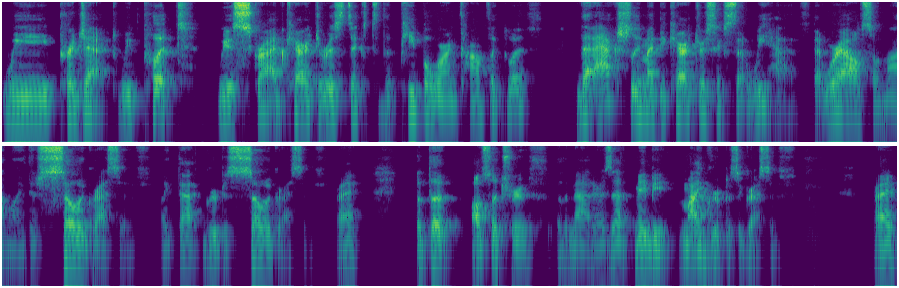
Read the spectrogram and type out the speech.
we project, we put, we ascribe characteristics to the people we're in conflict with that actually might be characteristics that we have that we're also modeling. They're so aggressive. Like that group is so aggressive, right? But the also truth of the matter is that maybe my group is aggressive, right?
